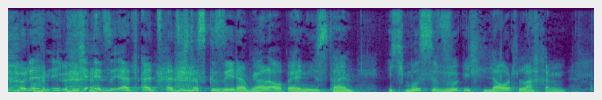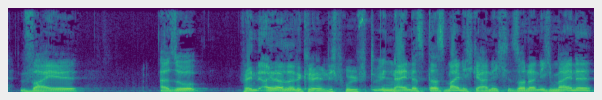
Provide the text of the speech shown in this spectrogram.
Und, Und ich, also, als, als, als ich das gesehen habe, gerade auch bei Newstime, ich musste wirklich laut lachen, weil also wenn einer seine Quellen nicht prüft. Nein, das das meine ich gar nicht, sondern ich meine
